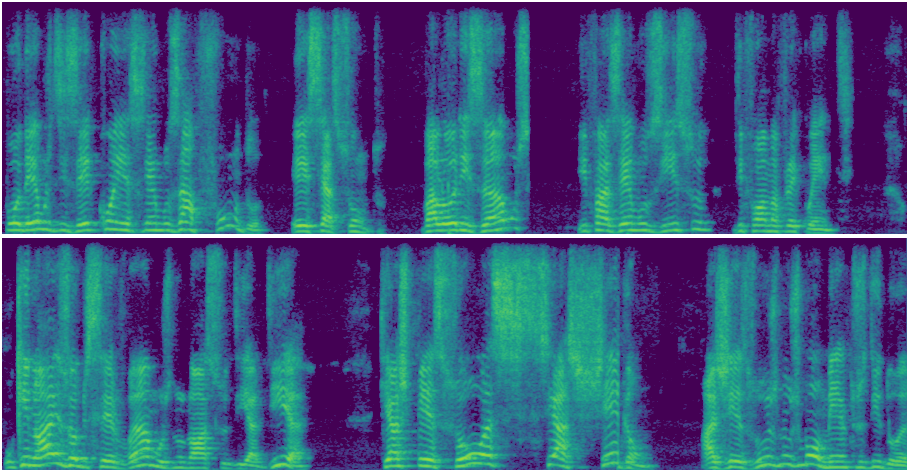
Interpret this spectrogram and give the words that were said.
podemos dizer que conhecemos a fundo esse assunto, valorizamos e fazemos isso de forma frequente. O que nós observamos no nosso dia a dia que as pessoas se achegam a Jesus nos momentos de dor.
